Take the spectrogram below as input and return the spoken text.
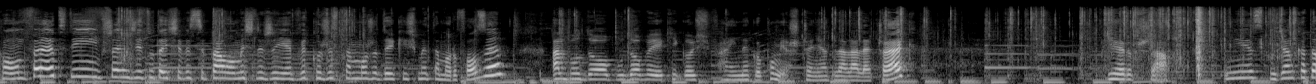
Konfetti wszędzie tutaj się wysypało. Myślę, że je wykorzystam może do jakiejś metamorfozy albo do budowy jakiegoś fajnego pomieszczenia dla laleczek. Pierwsza niespodzianka to...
